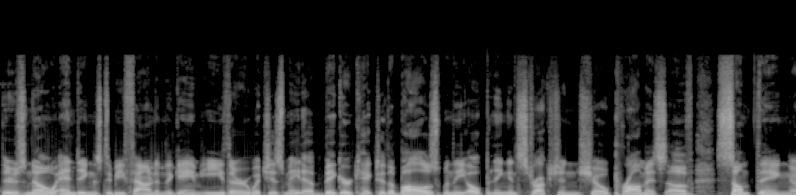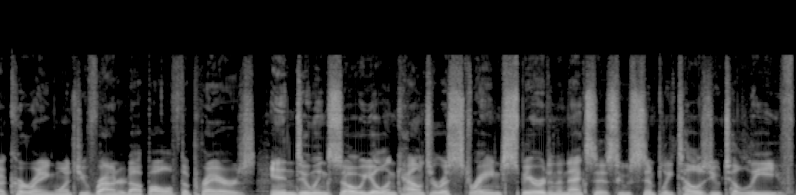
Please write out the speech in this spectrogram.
There's no endings to be found in the game either, which has made a bigger kick to the balls when the opening instructions show promise of something occurring once you've rounded up all of the prayers. In doing so, you'll encounter a strange spirit in the Nexus who simply tells you to leave.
